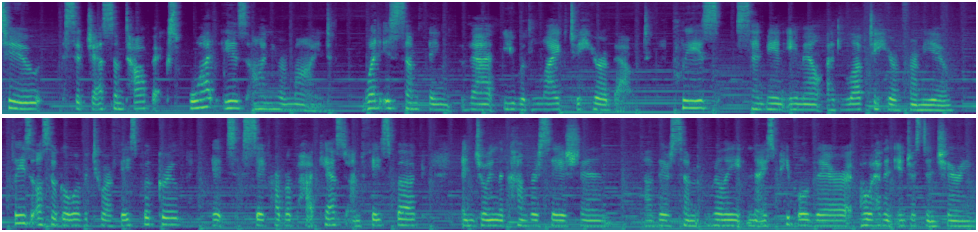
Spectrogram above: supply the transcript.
to suggest some topics. What is on your mind? What is something that you would like to hear about? Please send me an email. I'd love to hear from you. Please also go over to our Facebook group it's Safe Harbor Podcast on Facebook and join the conversation. Uh, there's some really nice people there who have an interest in sharing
